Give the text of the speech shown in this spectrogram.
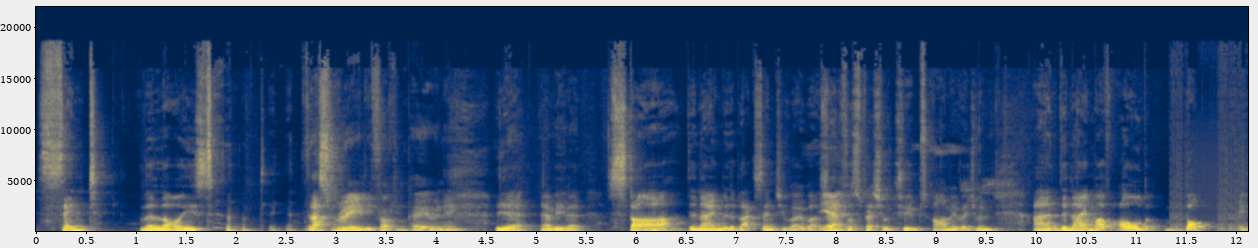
centralized. That's really fucking poor, isn't it? yeah, there we go. Star, the name of the Black Sentry robot, Yeah. stands for Special Troops Army Regiment, and the name of Old Bob it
